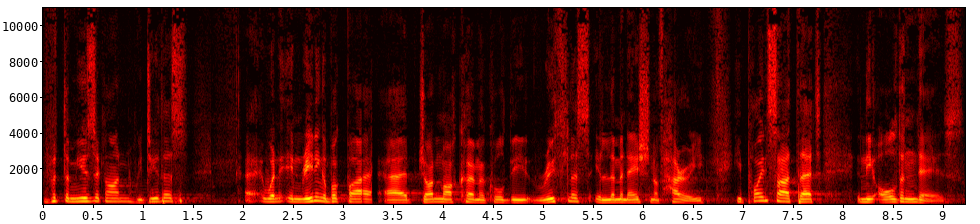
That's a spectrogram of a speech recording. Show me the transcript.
We put the music on, we do this. Uh, when, in reading a book by uh, John Mark Comer called The Ruthless Elimination of Hurry, he points out that in the olden days,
